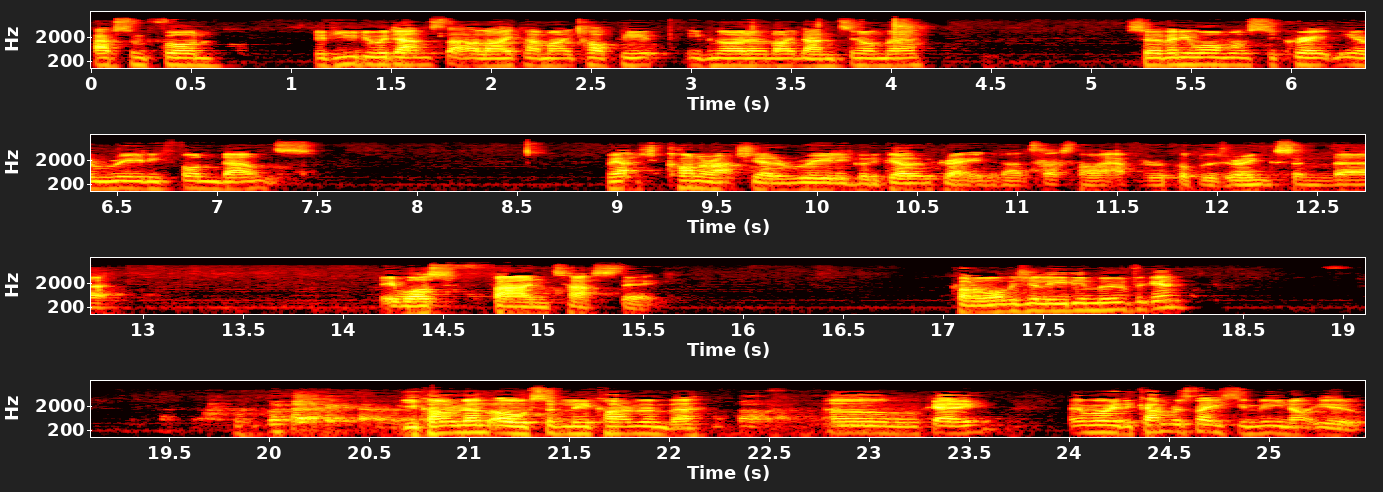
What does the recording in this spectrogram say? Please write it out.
Have some fun. If you do a dance that I like, I might copy it, even though I don't like dancing on there. So if anyone wants to create me a really fun dance, we actually Connor actually had a really good go at creating the dance last night after a couple of drinks, and uh, it was fantastic. Connor, what was your leading move again? You can't remember? Oh, suddenly you can't remember? Oh, okay. Don't worry, the camera's facing me, not you.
